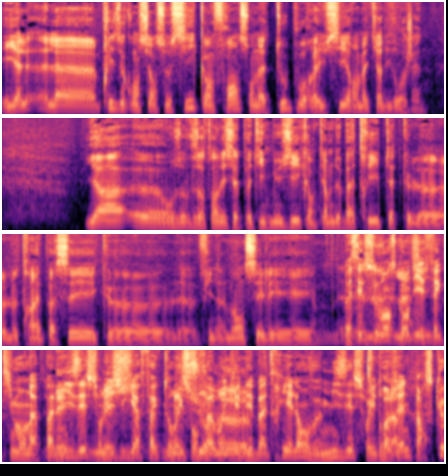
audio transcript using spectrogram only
Et il y a la prise de conscience aussi qu'en France, on a tout pour réussir en matière d'hydrogène. Il y a, euh, vous entendez cette petite musique en termes de batterie, peut-être que le, le train est passé et que euh, le- finalement c'est les. Bah, c'est souvent ce qu'on dit, effectivement. On n'a pas Mais- misé sur les gigafactories pour fabriquer le- des batteries, et là on veut miser sur l'hydrogène Voilà. parce que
